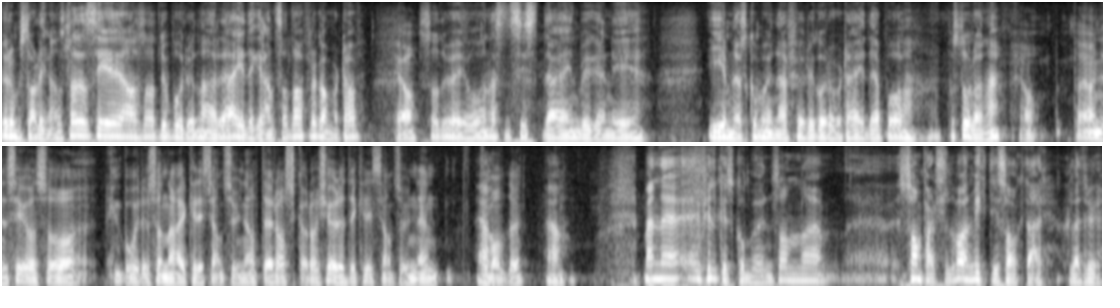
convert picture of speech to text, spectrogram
romsdalingene, skal jeg si. Altså, du bor jo nær Eidegrensa da, fra gammelt av. Ja. Så du er jo nesten siste innbyggeren i, i Gimnes kommune før vi går over til Eide på, på Storlandet. Ja, På den andre sida så bor jeg så nær Kristiansund at det er raskere å kjøre til Kristiansund enn til Ja. Molde. Ja. Men eh, fylkeskommunen, sånn, eh, samferdsel var en viktig sak der, vil jeg tro.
